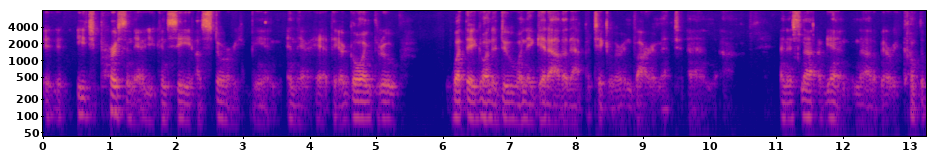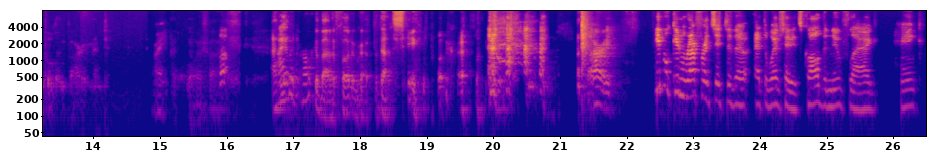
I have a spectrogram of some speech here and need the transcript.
it, it, each person there, you can see a story being in their head. They are going through what they're going to do when they get out of that particular environment. And, uh, and it's not, again, not a very comfortable environment. Right. I don't know if I. Well, I've I, never talked about a photograph without seeing a photograph. Like Sorry. People can reference it to the at the website. It's called the New Flag. Hank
